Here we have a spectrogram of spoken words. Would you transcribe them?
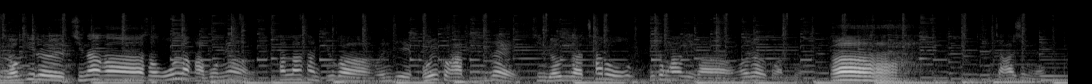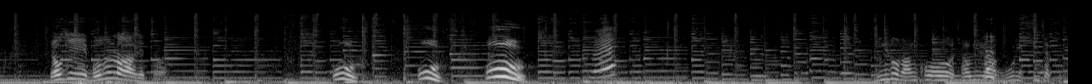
지금. 여기를 지나가서 올라가 보면 한라산 뷰가 왠지 보일 것 같은데 지금 여기가 차로 이동하기가 어려울 것 같아요. 아 진짜 아쉽네. 여기 못 올라가겠죠? 오, 오, 오! 왜? 눈도 많고 저기가 물이 진짜 깊어.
